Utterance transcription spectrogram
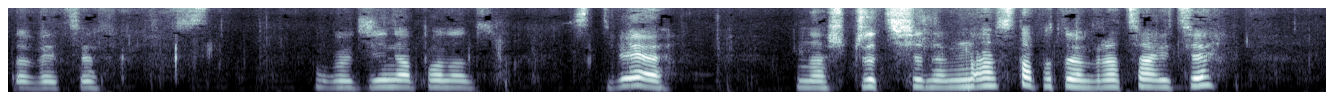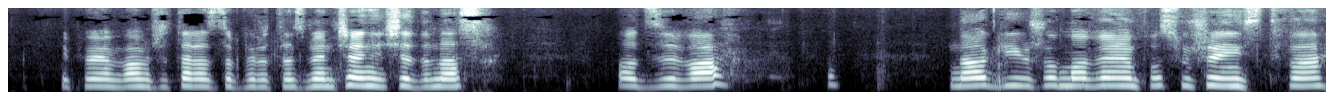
To wiecie, godzina ponad dwie na szczyt 17, potem wracajcie. I powiem wam, że teraz dopiero to zmęczenie się do nas odzywa. Nogi już odmawiają posłuszeństwa.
